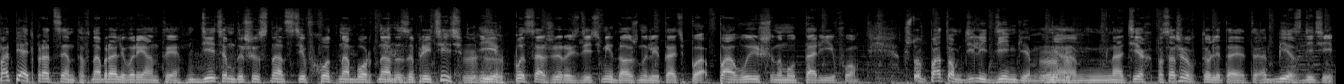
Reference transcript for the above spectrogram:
По 5% набрали варианты. Детям до 16 вход на борт надо запретить, и пассажиры с детьми должны летать по повышенному тарифу, чтобы потом делить деньги э, на тех пассажиров, кто летает без детей.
